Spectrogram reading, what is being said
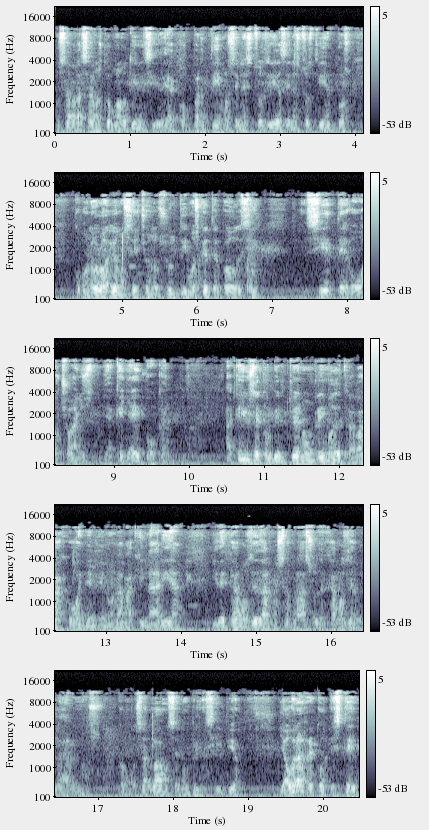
nos abrazamos como no tienes idea, compartimos en estos días, en estos tiempos, como no lo habíamos hecho en los últimos, ¿qué te puedo decir? Siete o ocho años de aquella época. Aquello se convirtió en un ritmo de trabajo, en, en una maquinaria, y dejamos de darnos abrazos, dejamos de hablarnos como nos hablábamos en un principio. Y ahora este,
